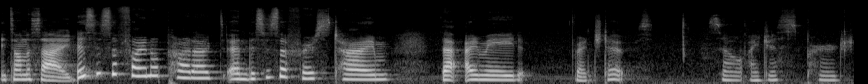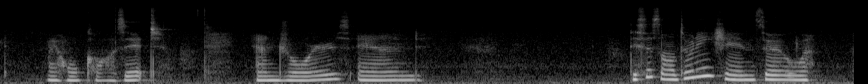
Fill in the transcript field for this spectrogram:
it's on the side. This is the final product, and this is the first time that I made French toast. So I just purged my whole closet and drawers and this is all donation so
